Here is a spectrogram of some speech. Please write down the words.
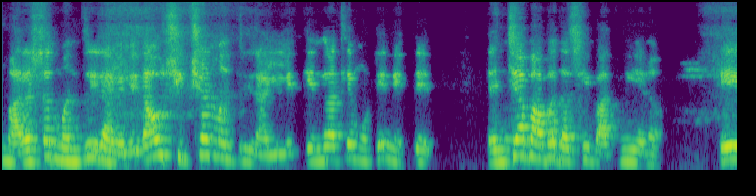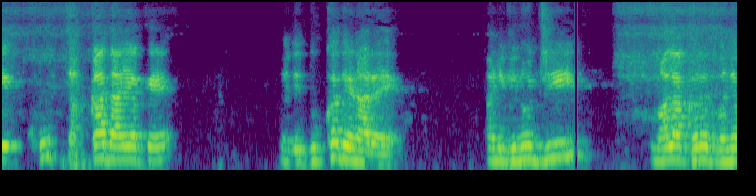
महाराष्ट्रात मंत्री राहिलेले अहो शिक्षण मंत्री राहिलेले केंद्रातले मोठे नेते त्यांच्याबाबत त्यांच्या बाबत अशी बातमी येणं हे खूप धक्कादायक आहे म्हणजे दुःख देणार आहे. आणि विनोदजी मला खरंच म्हणजे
